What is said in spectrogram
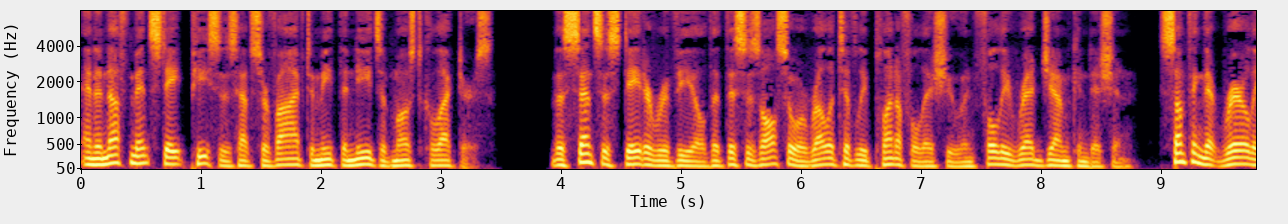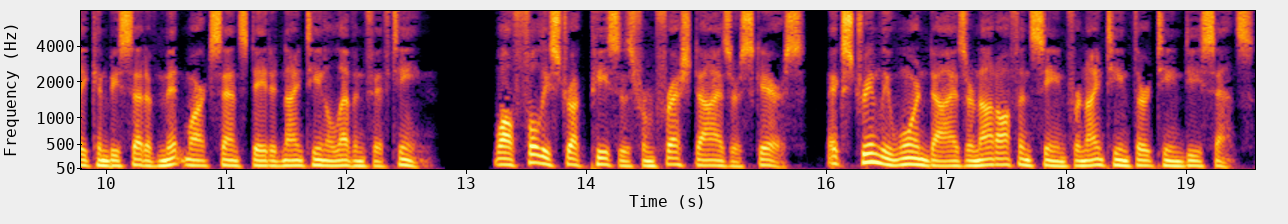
and enough mint state pieces have survived to meet the needs of most collectors. The census data reveal that this is also a relatively plentiful issue in fully red gem condition, something that rarely can be said of mint mark cents dated 1911-15. While fully struck pieces from fresh dies are scarce, extremely worn dies are not often seen for 1913 D cents.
